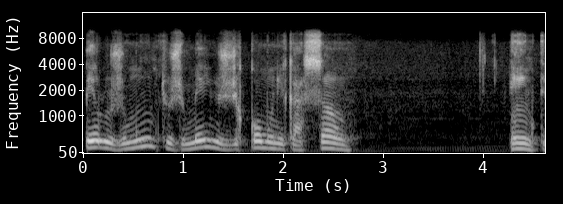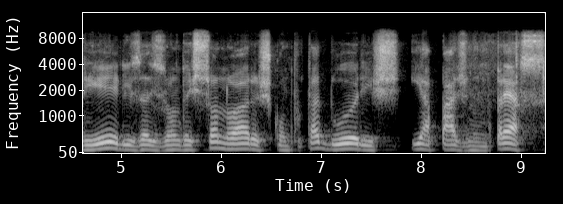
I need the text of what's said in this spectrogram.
Pelos muitos meios de comunicação, entre eles as ondas sonoras, computadores e a página impressa,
